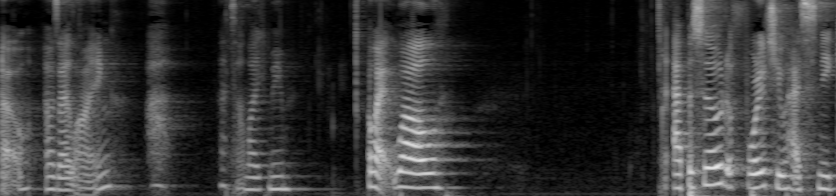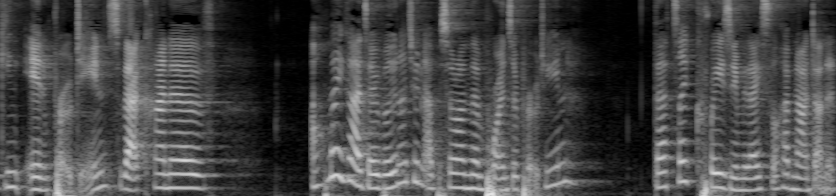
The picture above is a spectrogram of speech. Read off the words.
Oh, was I lying? That's not like me. Okay, well, Episode 42 has sneaking in protein. So that kind of, oh my God, did I really not do an episode on the importance of protein? That's like crazy to me that I still have not done it.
